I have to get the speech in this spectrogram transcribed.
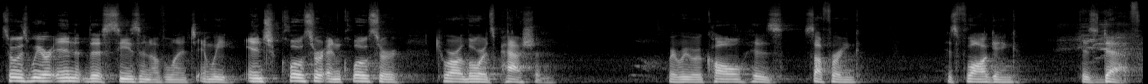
So, as we are in this season of Lent and we inch closer and closer to our Lord's passion, where we recall his suffering, his flogging, his death,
